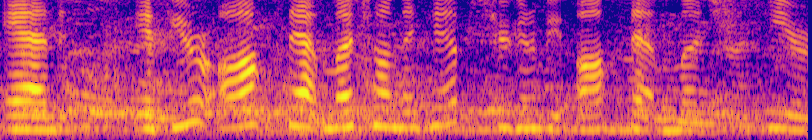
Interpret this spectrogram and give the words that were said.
And if you're off that much on the hips, you're going to be off that much here.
